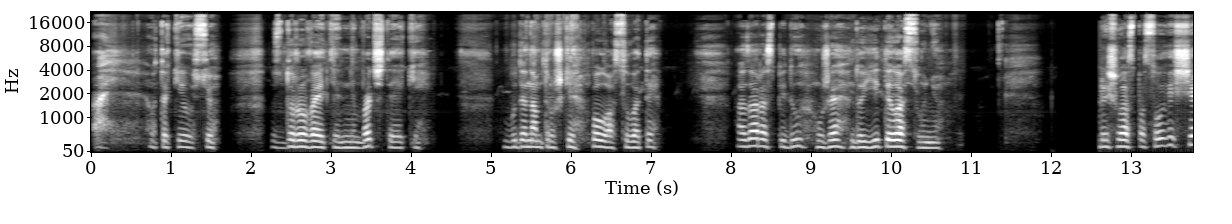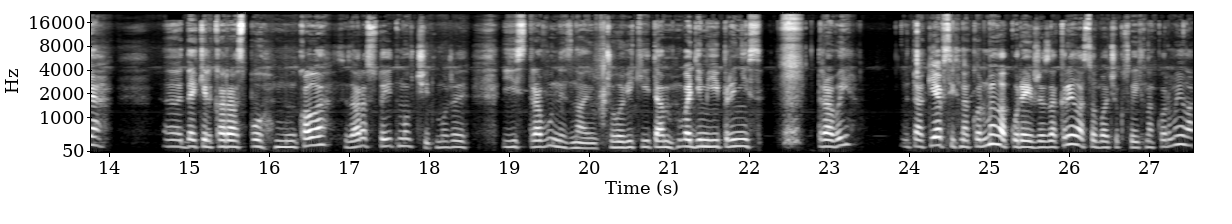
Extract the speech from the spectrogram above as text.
Ай, отакі ось здоровительні, бачите, які. Буде нам трошки поласувати. А зараз піду вже доїти ласуню. Прийшла з пасовища, декілька разів помукала, зараз стоїть мовчить. Може, їсть траву, не знаю. Чоловік їй там, Вадим їй приніс трави. Так, я всіх накормила, курей вже закрила, собачок своїх накормила.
